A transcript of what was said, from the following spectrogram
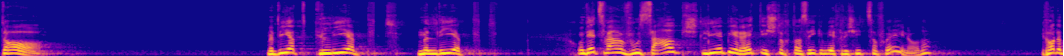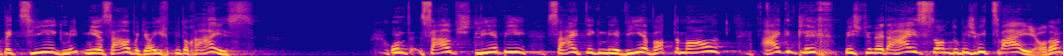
da. Man wird geliebt, man liebt. Und jetzt, wenn man von Selbstliebe redet, ist doch das irgendwie ein bisschen schizophren, oder? Ich habe eine Beziehung mit mir selber. Ja, ich bin doch eins. Und Selbstliebe sagt irgendwie wie, warte mal, eigentlich bist du nicht eins, sondern du bist wie zwei, oder?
